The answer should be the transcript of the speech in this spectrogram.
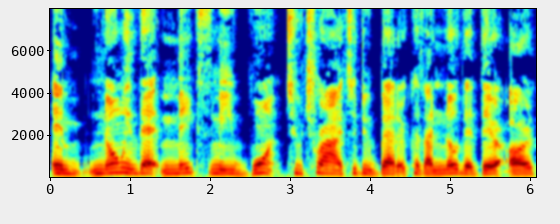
And knowing that makes me want to try to do better because I know that there are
